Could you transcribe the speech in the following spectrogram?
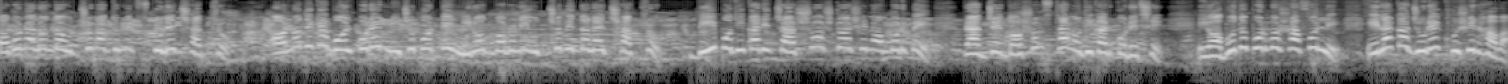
নবনালন্দা উচ্চ মাধ্যমিক স্কুলের ছাত্র। অন্যদিকে বোলপুরের নিচুপট্টি নিরোধ বরণী উচ্চ বিদ্যালয়ের ছাত্র। দীপ অধিকারী চারশো অষ্টআশি নম্বর পেয়ে রাজ্যে দশম স্থান অধিকার করেছে। এই অভূতপূর্ব সাফল্যে এলাকা জুড়ে খুশির হাওয়া,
